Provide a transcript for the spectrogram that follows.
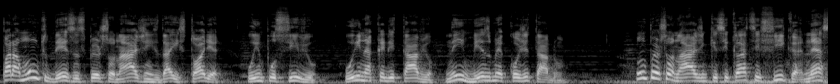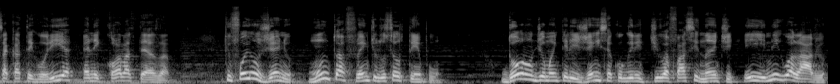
Para muitos desses personagens da história, o impossível, o inacreditável, nem mesmo é cogitado. Um personagem que se classifica nessa categoria é Nikola Tesla, que foi um gênio muito à frente do seu tempo. Dono de uma inteligência cognitiva fascinante e inigualável,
